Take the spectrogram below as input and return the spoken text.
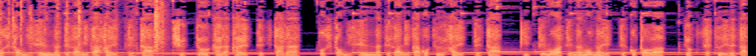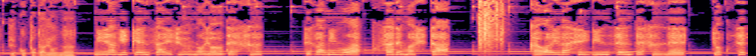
ポストに変な手紙が入ってた。出張から帰ってきたら、ポストに変な手紙が5通入ってた。切っても宛名もないってことは、直接入れたってことだよな。宮城県在住のようです。手紙もアップされました。可愛らしい便箋ですね。直接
